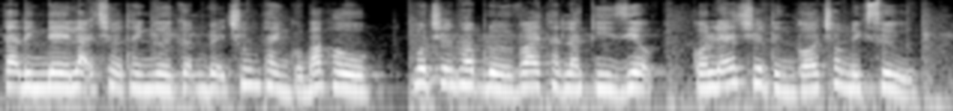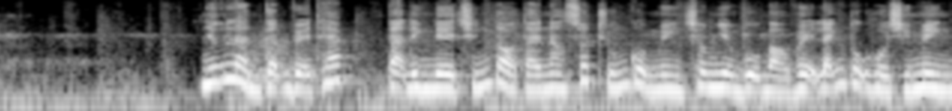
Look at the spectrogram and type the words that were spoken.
Tạ Đình Đề lại trở thành người cận vệ trung thành của Bác Hồ. Một trường hợp đổi vai thật là kỳ diệu, có lẽ chưa từng có trong lịch sử. Những lần cận vệ thép, Tạ Đình Đề chứng tỏ tài năng xuất chúng của mình trong nhiệm vụ bảo vệ lãnh tụ Hồ Chí Minh.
